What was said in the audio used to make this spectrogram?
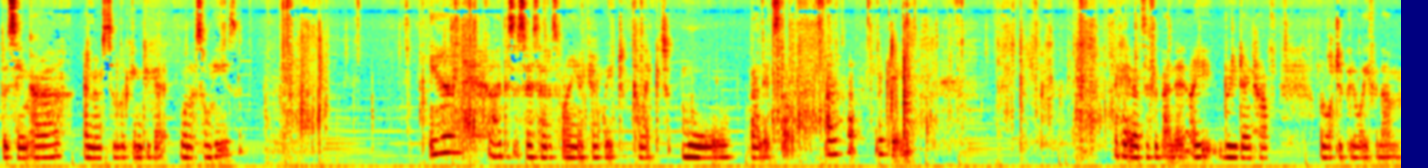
the same era, and I'm still looking to get one of Songhee's and uh, this is so satisfying. I can't wait to collect more BVNDIT stuff. Uh, okay. Okay, that's it for BVNDIT. I really don't have a lot to put away for them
